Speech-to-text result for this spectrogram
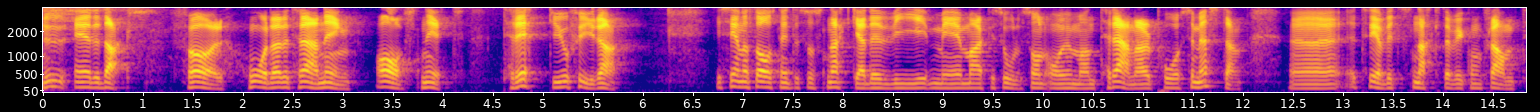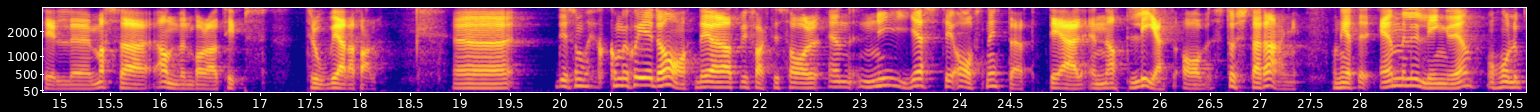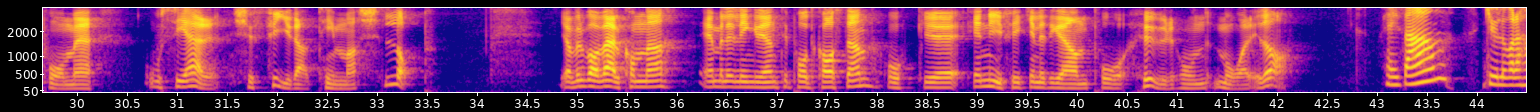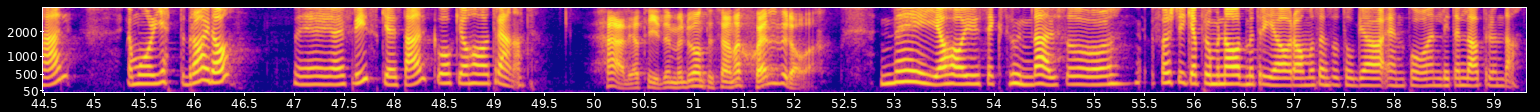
Nu är det dags för Hårdare träning avsnitt 34. I senaste avsnittet så snackade vi med Marcus Olsson om hur man tränar på semestern. Eh, ett trevligt snack där vi kom fram till eh, massa användbara tips. Tror vi i alla fall. Eh, det som kommer ske idag, det är att vi faktiskt har en ny gäst i avsnittet. Det är en atlet av största rang. Hon heter Emelie Lindgren och håller på med OCR 24 timmars lopp. Jag vill bara välkomna Emelie Lindgren till podcasten och eh, är nyfiken lite grann på hur hon mår idag. Hejsan! Kul att vara här. Jag mår jättebra idag. Eh, jag är frisk, jag är stark och jag har tränat. Härliga tider, men du har inte tränat själv idag va? Nej, jag har ju sex hundar så först gick jag promenad med tre av dem och sen så tog jag en på en liten löprunda.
